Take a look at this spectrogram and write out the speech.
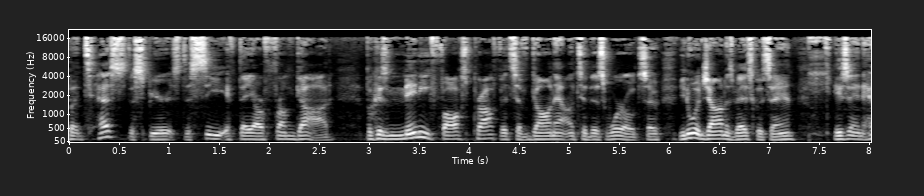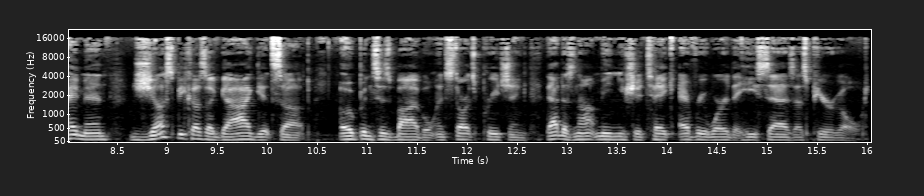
but test the spirits to see if they are from God, because many false prophets have gone out into this world. So, you know what John is basically saying? He's saying, hey man, just because a guy gets up, opens his Bible, and starts preaching, that does not mean you should take every word that he says as pure gold.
